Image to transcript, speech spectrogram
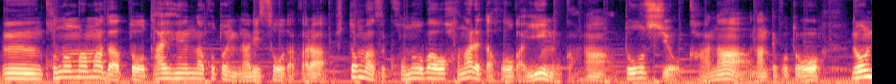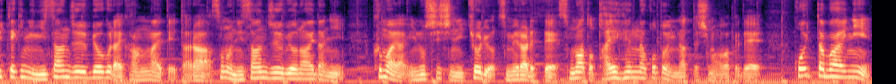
うーんこのままだと大変なことになりそうだからひとまずこの場を離れた方がいいのかな。どうしようかななんてことを論理的に2 3 0秒ぐらい考えていたらその2 3 0秒の間にクマやイノシシに距離を詰められてその後大変なことになってしまうわけでこういった場合に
